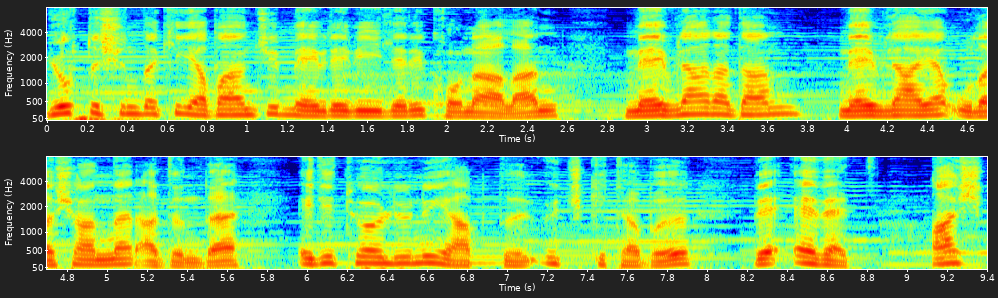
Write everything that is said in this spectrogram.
yurt dışındaki yabancı Mevlevileri konu alan Mevlana'dan Mevla'ya Ulaşanlar adında editörlüğünü yaptığı üç kitabı ve Evet, Aşk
